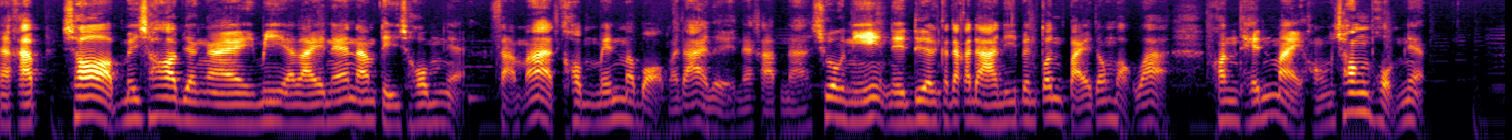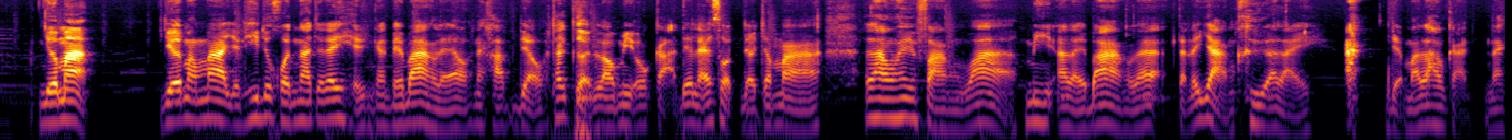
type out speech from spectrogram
นะครับ ชอบไม่ชอบยังไงมีอะไรแนะนำติชมเนี่ยสามารถคอมเมนต์มาบอกมาได้เลยนะครับนะช่วงนี้ในเดือนกรกฎานี้เป็นต้นไปต้องบอกว่าคอนเทนต์ใหม่ของช่องผมเนี่ยเยอะมากเยอะมากๆ อย่างที่ทุกคนน่าจะได้เห็นกันไปบ้างแล้วนะครับ เดี๋ยวถ้าเกิดเรามีโอกาสได้ไลฟ์สด เดี๋ยวจะมาเล่าให้ฟังว่ามีอะไรบ้างและแต่ละอย่างคืออะไรอะเดี๋ยวมาเล่ากันนะ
